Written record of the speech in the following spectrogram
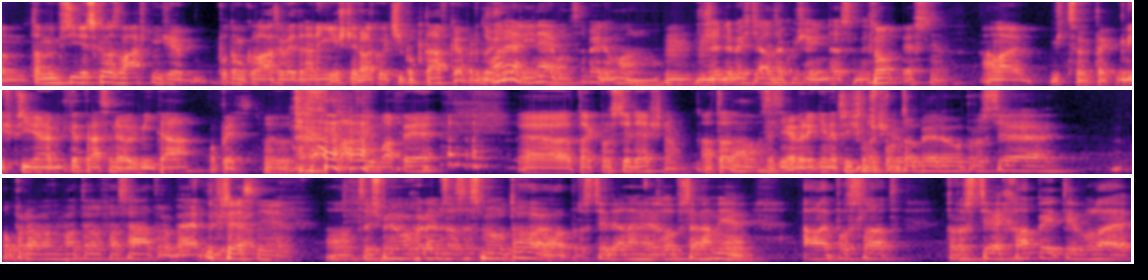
Um, tam mi přijde skoro zvláštní, že po tom kolářovi teda není ještě daleko větší poptávka, protože... On je línej, on se doma, no. Mm-hmm. Že kdyby chtěl, tak už je jinde, si myslím. No, jasně. Ale víš co, tak když přijde nabídka, která se neodmítá, opět zpátky u mafie, uh, tak prostě jdeš, no. A ta no. zatím Ameriky nepřišla. Když po tobě jdou prostě opravovatel fasád Robert. Přesně. No, což mimochodem zase jsme u toho, jo. Prostě Dana nezlob se na mě. Ale poslat prostě chlapy, ty vole,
